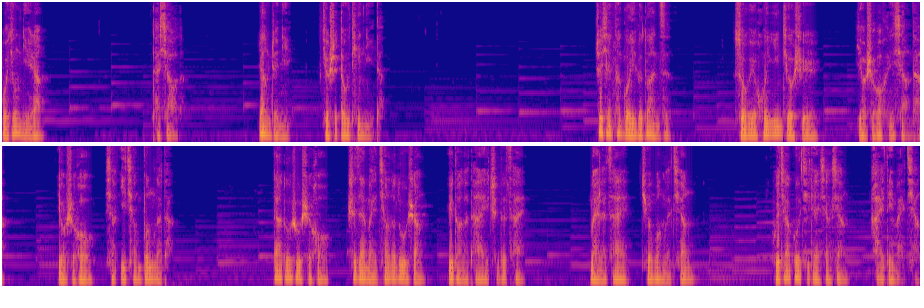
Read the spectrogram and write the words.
我用你让。他笑了。让着你，就是都听你的。之前看过一个段子，所谓婚姻就是，有时候很想他，有时候想一枪崩了他。大多数时候是在买枪的路上遇到了他爱吃的菜，买了菜却忘了枪。回家过几天想想，还得买枪。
